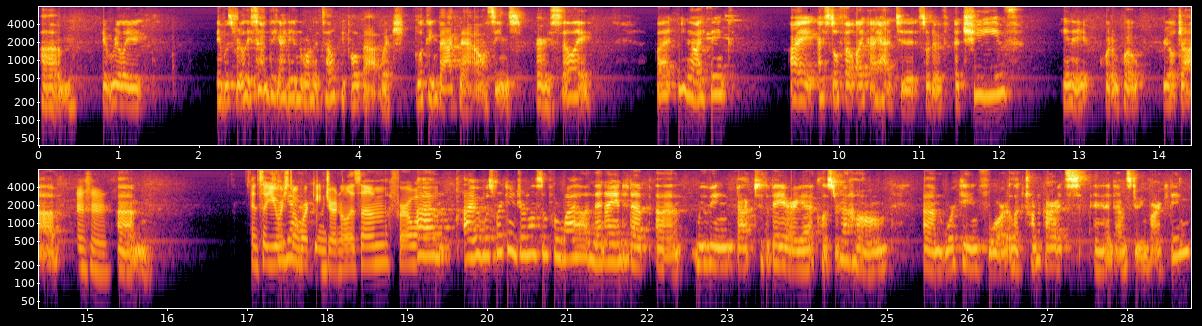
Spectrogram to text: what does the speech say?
Um, it really, it was really something I didn't want to tell people about, which looking back now seems very silly. But, you know, I think I, I still felt like I had to sort of achieve in a quote unquote real job. Mm-hmm. Um, and so you were so, still working journalism for a while? Um, I was working in journalism for a while, and then I ended up um, moving back to the Bay Area, closer to home, um, working for Electronic Arts, and I was doing marketing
